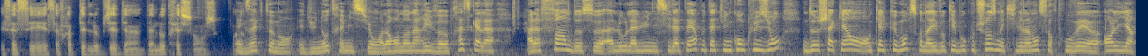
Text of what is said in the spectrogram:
et ça, ça fera peut-être l'objet d'un autre échange. Exactement, et d'une autre émission. Alors on en arrive euh, presque à la, à la fin de ce Allô la Lune, ici la Terre. Peut-être une conclusion de chacun en, quelques mots, parce qu'on a évoqué beaucoup de choses, mais qui finalement se retrouvaient en lien.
